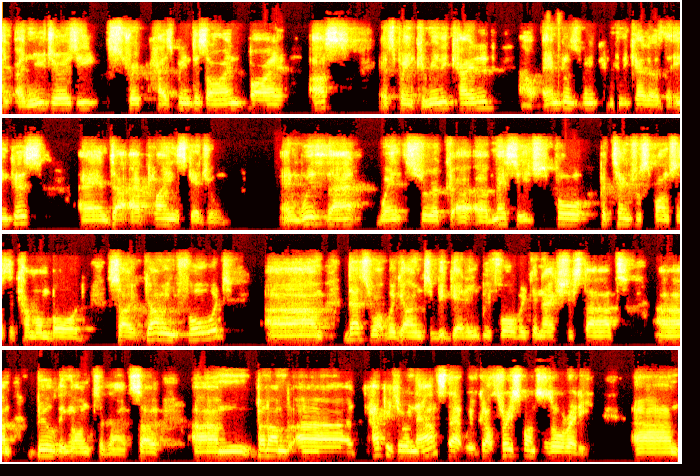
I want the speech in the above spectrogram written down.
a, a, New Jersey strip has been designed by us. It's been communicated. Our emblem's been communicated as the Incas, and uh, our playing schedule. And with that, went through a, a, message for potential sponsors to come on board. So going forward, um, that's what we're going to be getting before we can actually start um, building onto that. So, um, but I'm uh, happy to announce that we've got three sponsors already. Um,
